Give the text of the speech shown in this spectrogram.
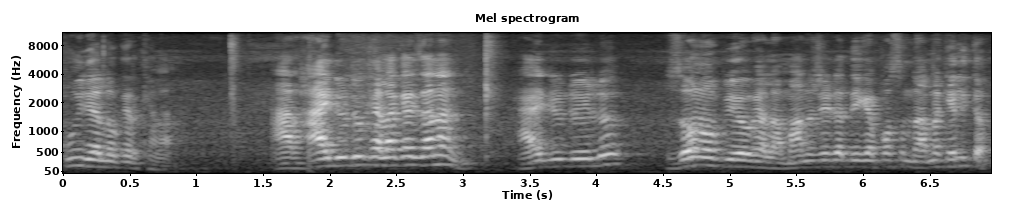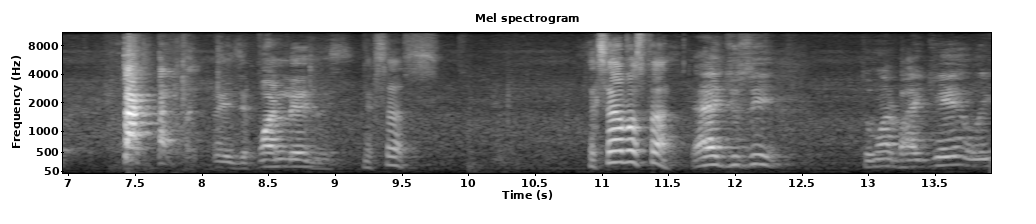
কুইরা লোকের খেলা। আর হাই হাইডুডু খেলাকে জানেন? হাইডুডু হইল জনপ্রিয় খেলা মানুষ এটা দিকে পছন্দ আমরা খেলি তো। টাক টাক এই যে পয়েন্ট লয়ে যাইস। দেখছাস দেখছা অবস্থা? এই জুসি তোমার ভাইকে ওই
